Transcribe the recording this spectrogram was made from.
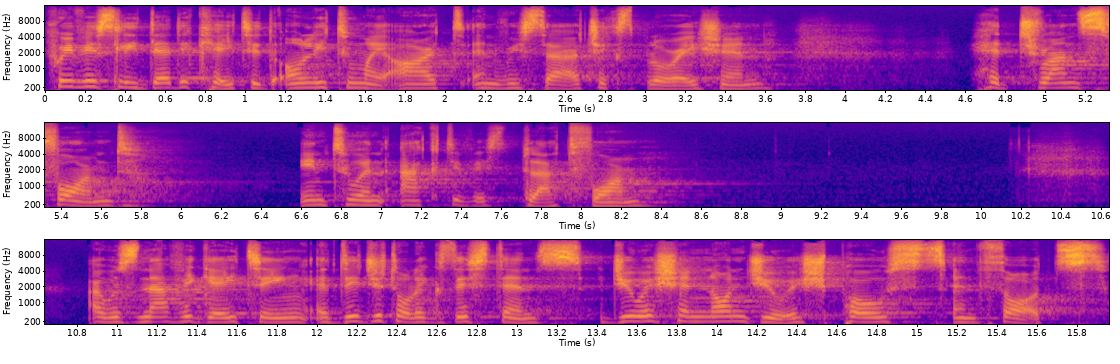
previously dedicated only to my art and research exploration, had transformed into an activist platform. I was navigating a digital existence, Jewish and non Jewish posts and thoughts,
